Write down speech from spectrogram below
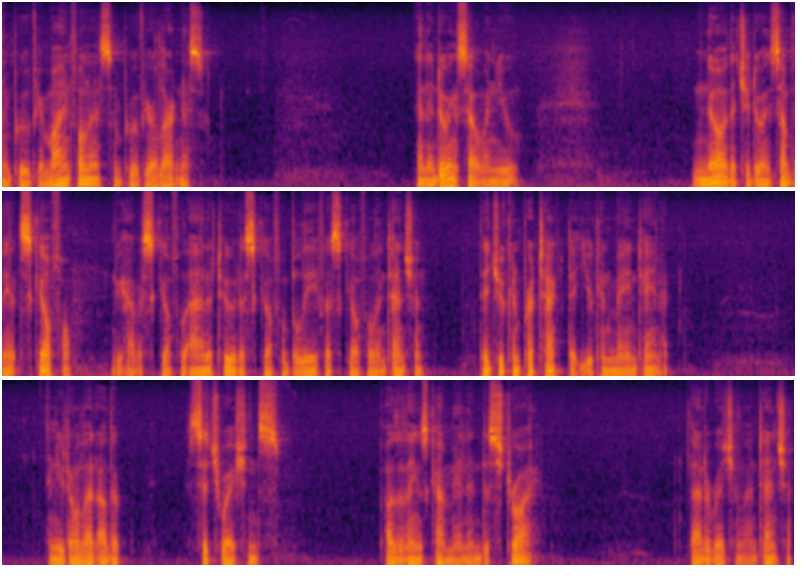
improve your mindfulness, improve your alertness. And in doing so, when you know that you're doing something that's skillful, you have a skillful attitude, a skillful belief, a skillful intention, that you can protect it, you can maintain it, and you don't let other situations, other things come in and destroy that original intention.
